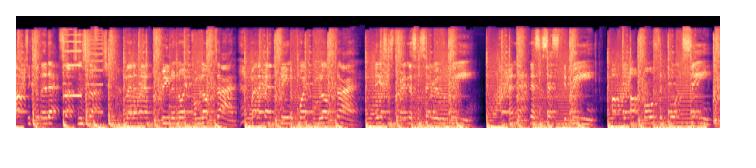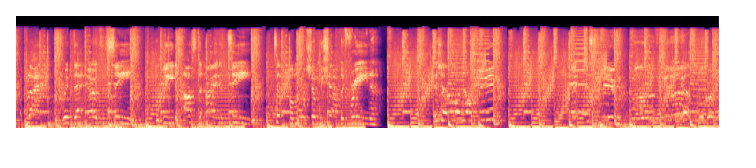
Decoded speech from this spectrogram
Article of that such and such. Man, a man been annoyed from long time. Man, a man seen a point from long time. And yes, it's very necessary with me. And that necessity be of the utmost importance. Applied with that urgency. We, the us, the I, the T. Set for motion, we shall be freed. It's your own. It's just beautiful.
